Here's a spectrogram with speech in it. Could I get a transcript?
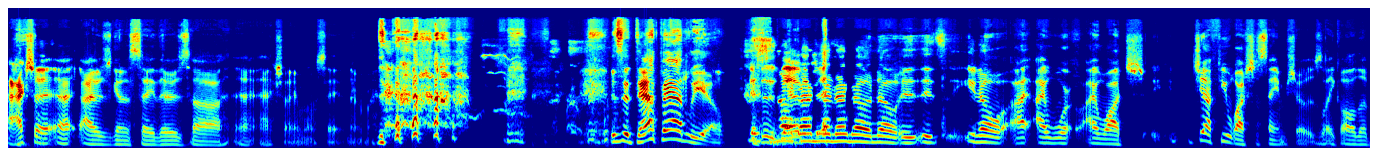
Actually, I, I was gonna say there's uh, actually I won't say it. Never mind. is it that bad, Leo? this is no, no, that- no, no, no, no. It, it's you know I I wor- I watch Jeff. You watch the same shows like all the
